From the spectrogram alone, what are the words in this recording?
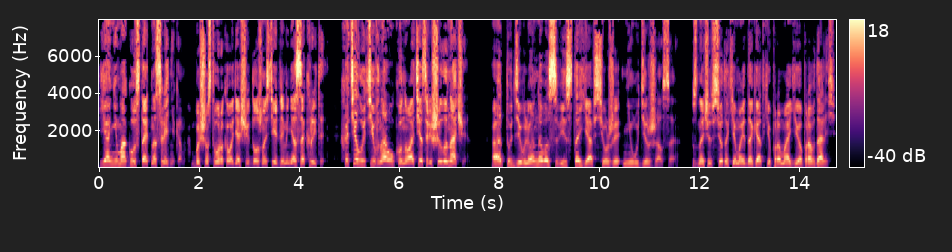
Я не могу стать наследником. Большинство руководящих должностей для меня закрыты. Хотел уйти в науку, но отец решил иначе. От удивленного свиста я все же не удержался. Значит, все-таки мои догадки про магию оправдались.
